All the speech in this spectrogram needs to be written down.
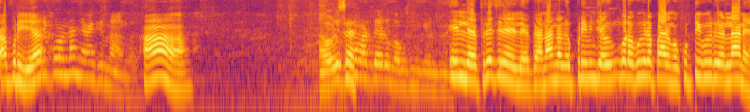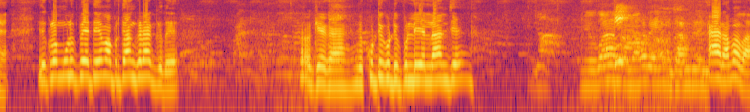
அப்படியா? ஆ. இல்லை பிரச்சனை இல்லைக்கா நாங்கள் எப்படி மிஞ்ச உங்களோட வீடை பாருங்கள் குட்டி வீடு எல்லானே. இதுக்குள்ளே முழு பேட்டையும் அப்படி தான் கிடக்குது ஓகேக்கா இந்த குட்டி குட்டி புள்ளி எல்லாம் ரவாவா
